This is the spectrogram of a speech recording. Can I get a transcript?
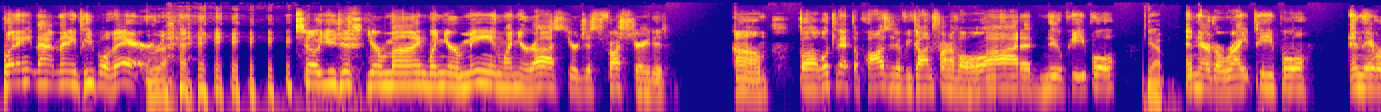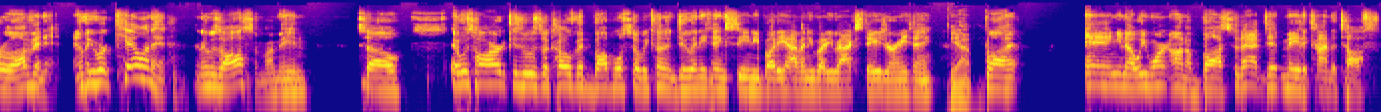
But ain't that many people there. right. So you just your mind when you're me and when you're us, you're just frustrated. Um, but looking at the positive, we got in front of a lot of new people, yep. and they're the right people, and they were loving it, and we were killing it, and it was awesome. I mean, so it was hard because it was a COVID bubble, so we couldn't do anything, see anybody, have anybody backstage or anything. Yeah. But and you know we weren't on a bus, so that did made it kind of tough.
